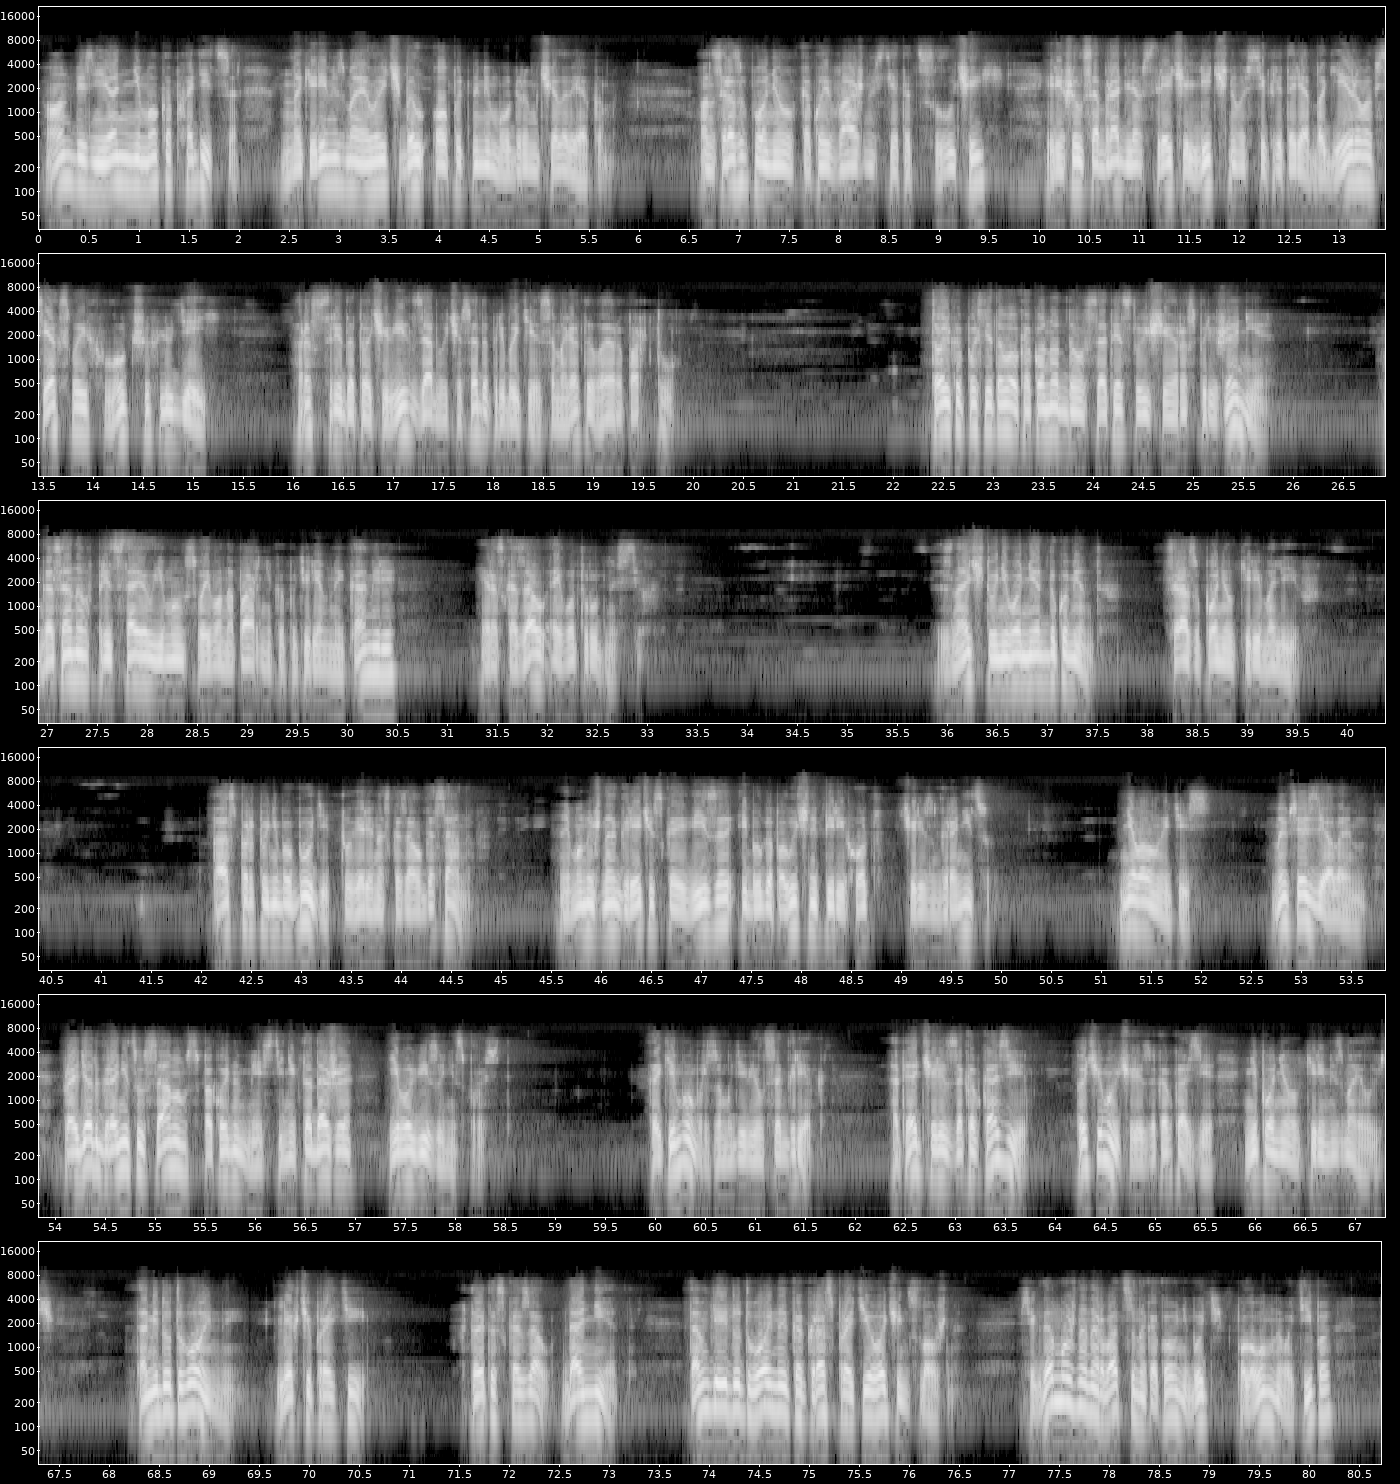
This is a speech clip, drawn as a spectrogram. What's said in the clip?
Он без нее не мог обходиться, но Керим Измайлович был опытным и мудрым человеком. Он сразу понял, какой важности этот случай, и решил собрать для встречи личного секретаря Багирова всех своих лучших людей — рассредоточив их за два часа до прибытия самолета в аэропорту. Только после того, как он отдал соответствующее распоряжение, Гасанов представил ему своего напарника по тюремной камере и рассказал о его трудностях. «Значит, у него нет документов», — сразу понял Кирим Алиев. «Паспорт у него будет», — уверенно сказал Гасанов. Ему нужна греческая виза и благополучный переход через границу. Не волнуйтесь, мы все сделаем. Пройдет границу в самом спокойном месте, никто даже его визу не спросит. Каким образом удивился грек? Опять через Закавказье? Почему через Закавказье? Не понял Кирим Измайлович. Там идут войны, легче пройти. Кто это сказал? Да нет. Там, где идут войны, как раз пройти очень сложно. Всегда можно нарваться на какого-нибудь полуумного типа,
